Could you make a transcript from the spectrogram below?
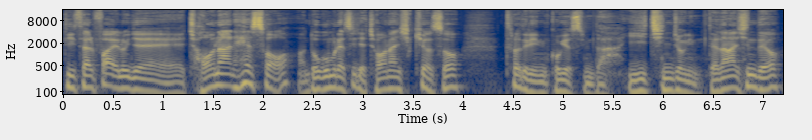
디지털 파일로 이제 전환해서, 녹음을 해서 이제 전환시켜서 틀어드린 곡이었습니다. 이진종님, 대단하신데요.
